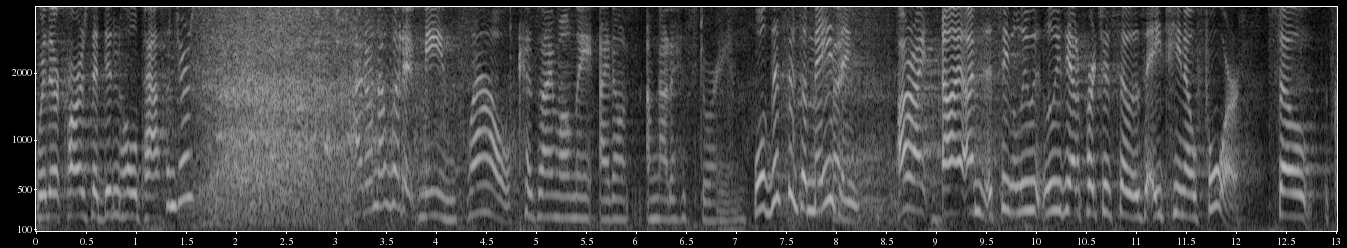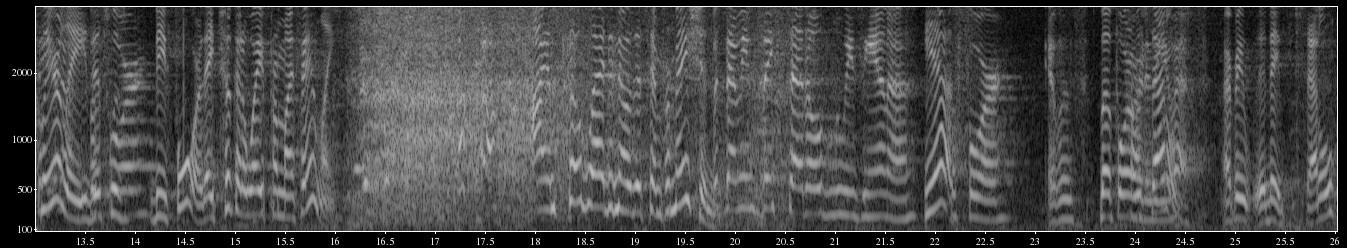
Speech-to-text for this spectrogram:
Were there cars that didn't hold passengers? I don't know what it means. Wow. Because I'm only, I don't, I'm not a historian. Well, this is amazing. But, All right, I'm seeing Louisiana Purchase, so it was 1804. So clearly, this was before. They took it away from my family. I am so glad to know this information. But that means they settled Louisiana yes. before it was before it was settled. The US. Every they settled.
